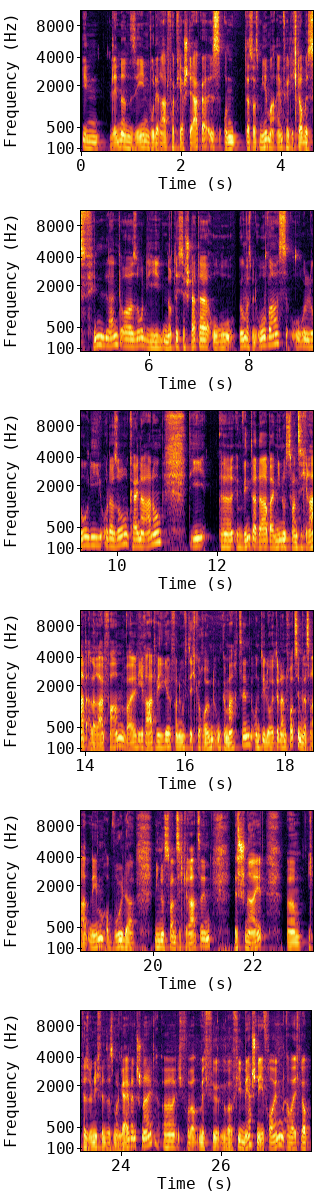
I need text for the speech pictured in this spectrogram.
in Ländern sehen, wo der Radverkehr stärker ist. Und das, was mir mal einfällt, ich glaube, es ist Finnland oder so, die nördlichste Stadt da, o, irgendwas mit Ovas, Ololi oder so, keine Ahnung, die äh, im Winter da bei minus 20 Grad alle Rad fahren, weil die Radwege vernünftig geräumt und gemacht sind und die Leute dann trotzdem das Rad nehmen, obwohl da minus 20 Grad sind, es schneit. Ähm, ich persönlich finde es mal geil, wenn es schneit. Äh, ich würde mich für, über viel mehr Schnee freuen, aber ich glaube,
